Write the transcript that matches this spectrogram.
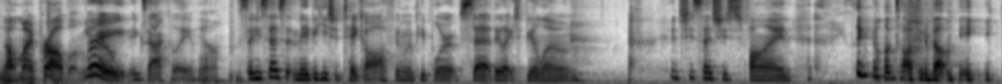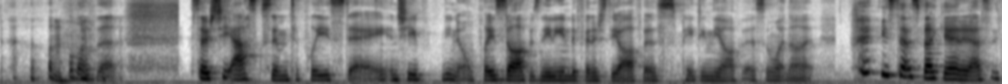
not my problem. right. Know? Exactly. Yeah. So he says that maybe he should take off, and when people are upset, they like to be alone. And she says she's fine. He's like, no, I'm talking about me. I love that. So she asks him to please stay, and she, you know, plays it off as needing him to finish the office, painting the office and whatnot. He steps back in and asks if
